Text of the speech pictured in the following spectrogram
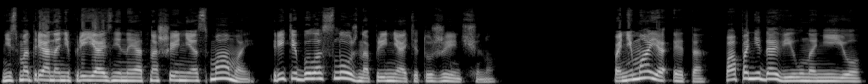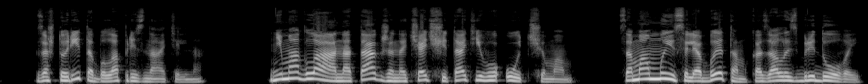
Несмотря на неприязненные отношения с мамой, Рите было сложно принять эту женщину. Понимая это, папа не давил на нее, за что Рита была признательна. Не могла она также начать считать его отчимом. Сама мысль об этом казалась бредовой.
